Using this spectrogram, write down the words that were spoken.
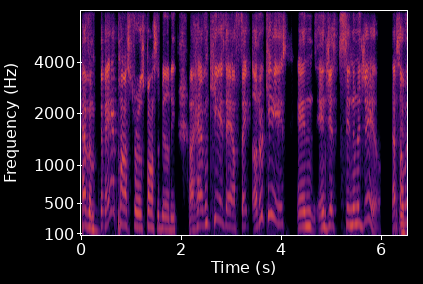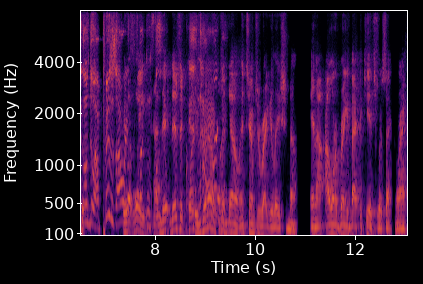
having bad posture responsibility, uh, having kids that affect other kids, and and just send them to jail. That's all If- we're gonna do. Our prisons are already wait, fucking uh, full. there- there's a question not I want to know in terms of regulation though, and I, I want to bring it back to kids for a second, right?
